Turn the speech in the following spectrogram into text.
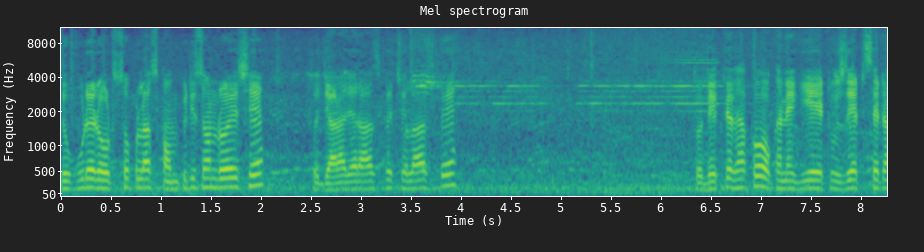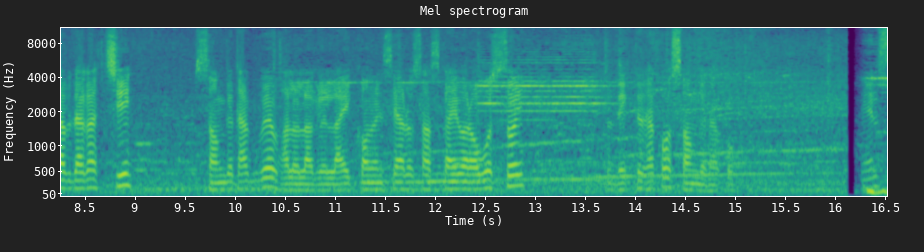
দুপুরে রোড শো প্লাস কম্পিটিশন রয়েছে। তো যারা যারা আসবে, চলে আসবে। তো দেখতে থাকো, ওখানে গিয়ে টু জেড সেট দেখাচ্ছি। সঙ্গে থাকবে, ভালো লাগলে লাইক কমেন্ট শেয়ার ও সাবস্ক্রাইবার অবশ্যই। তো দেখতে থাকো, সঙ্গে থাকো। ফ্রেন্ডস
